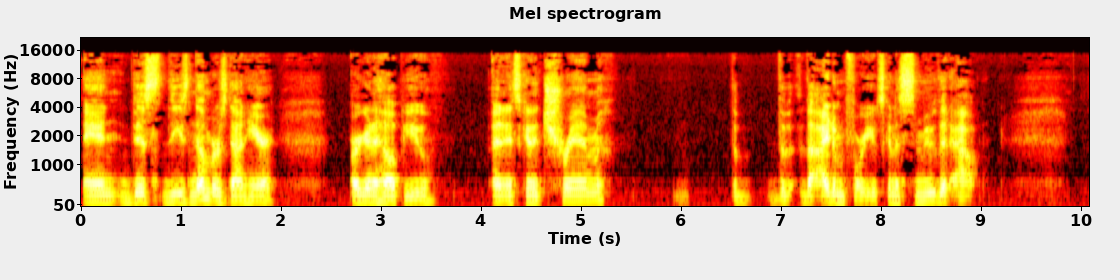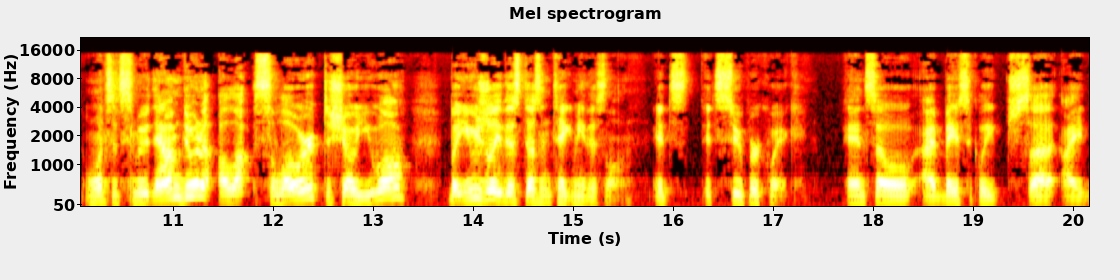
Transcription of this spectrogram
and this these numbers down here are gonna help you and it's gonna trim the, the, the item for you. It's gonna smooth it out. Once it's smooth, now I'm doing it a lot slower to show you all, but usually this doesn't take me this long. It's it's super quick and so I basically uh, I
